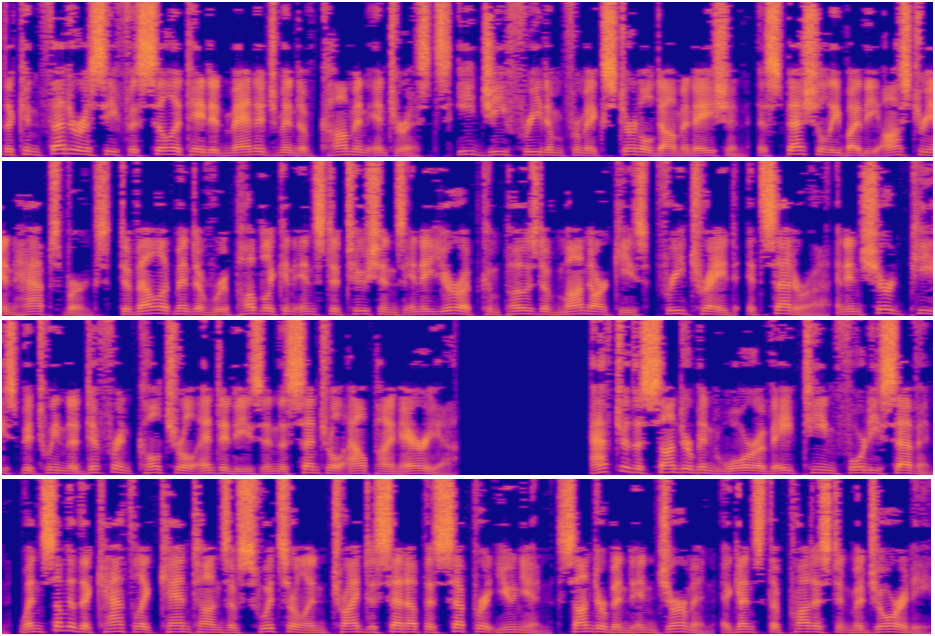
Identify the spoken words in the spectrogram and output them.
The Confederacy facilitated management of common interests e.g. freedom from external domination, especially by the Austrian Habsburgs, development of republican institutions in a Europe composed of monarchies, free trade, etc. and ensured peace between the different cultural entities in the central Alpine area. After the Sonderbund War of 1847, when some of the Catholic cantons of Switzerland tried to set up a separate union Sonderbund in German against the Protestant majority,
